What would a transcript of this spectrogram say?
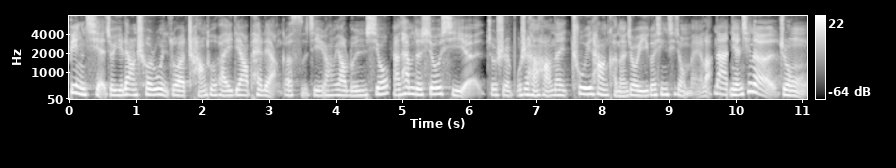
并且就一辆车，如果你做长途的话，一定要配两个司机，然后要轮休，然后他们的休息。就是不是很好，那出一趟可能就一个星期就没了。那年轻的这种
